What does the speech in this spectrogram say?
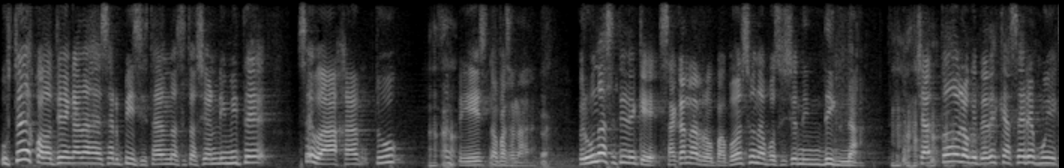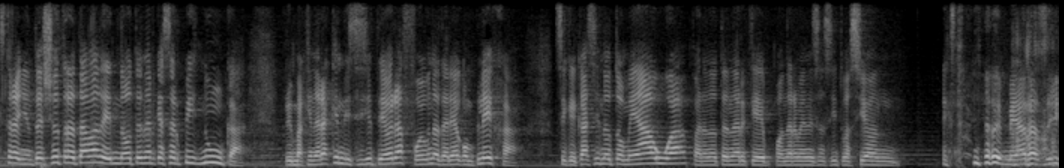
Ustedes cuando tienen ganas de hacer pis y están en una situación límite, se bajan, tú, pis, no pasa nada. Pero una se tiene que sacar la ropa, ponerse en una posición indigna. Ya todo lo que tenés que hacer es muy extraño. Entonces yo trataba de no tener que hacer pis nunca. Pero imaginarás que en 17 horas fue una tarea compleja. Así que casi no tomé agua para no tener que ponerme en esa situación extraña de mear así.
